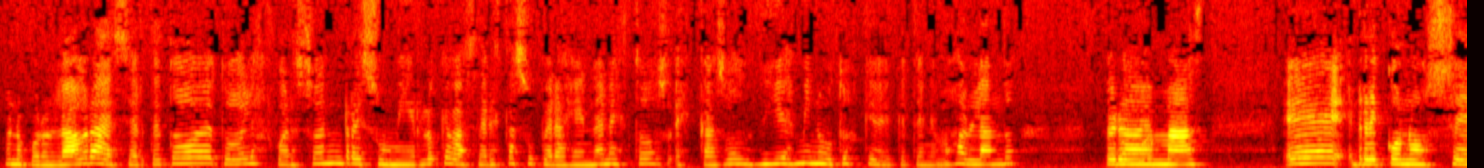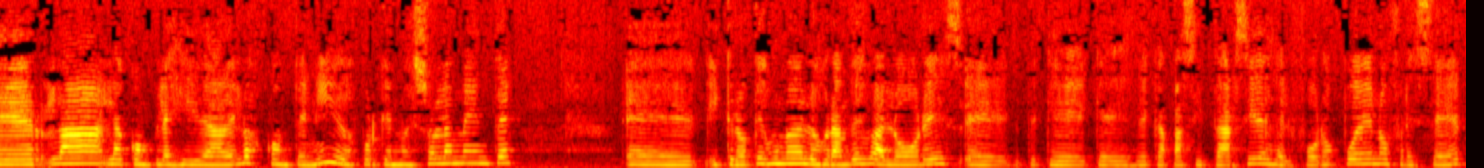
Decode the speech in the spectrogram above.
bueno, por un lado agradecerte todo, todo el esfuerzo en resumir lo que va a ser esta super agenda en estos escasos 10 minutos que, que tenemos hablando, pero además... Eh, reconocer la, la complejidad de los contenidos, porque no es solamente eh, y creo que es uno de los grandes valores eh, que, desde capacitarse y desde el foro pueden ofrecer,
